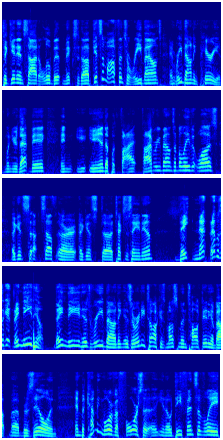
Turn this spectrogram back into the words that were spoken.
to get inside a little bit, mix it up, get some offensive rebounds and rebounding. Period. When you're that big and you, you end up with five five rebounds, I believe it was against South or against uh, Texas A&M. They that, that was again. They need him. They need his rebounding. Is there any talk? Has Musselman talked any about uh, Brazile and and becoming more of a force, uh, you know, defensively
